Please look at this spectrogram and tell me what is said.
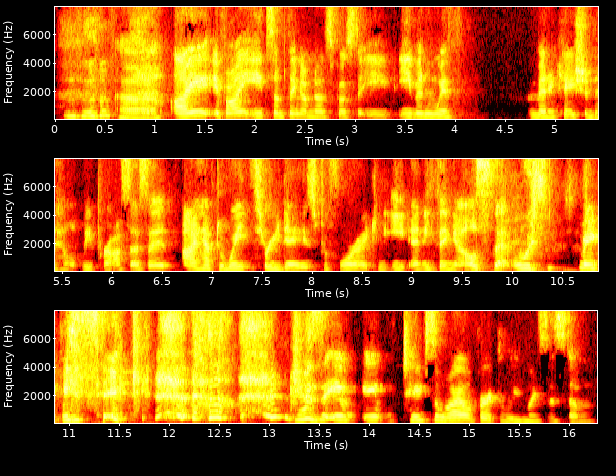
uh, I if I eat something I'm not supposed to eat, even with medication to help me process it. I have to wait three days before I can eat anything else that would make me sick because it, it takes a while for it to leave my system.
